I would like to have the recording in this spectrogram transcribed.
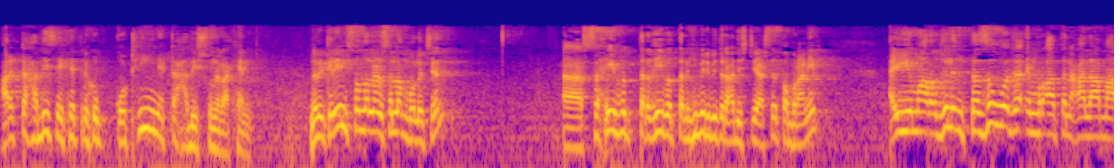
আরেকটা হাদিস এক্ষেত্রে খুব কঠিন একটা হাদিস শুনে রাখেন। নবী করিম সাল্লাল্লাহু সাল্লাম বলেছেন সহিহ তারগিব তারহিবের ভিতরে হাদিসটি আসছে, তবরানির। ইমরাতান আলা মা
